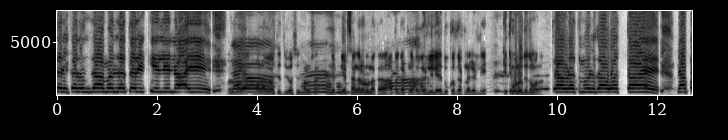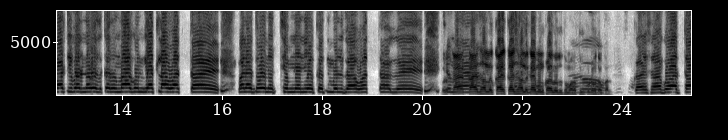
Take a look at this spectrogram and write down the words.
तरी करून जा म्हणलं तरी केली नाही. बरं, मला मला व्यवस्थित व्यवस्थित हळू सांग. नीट नीट सांगा रडू नका. आता घटना तर घडलेली आहे दुःखद घटना घडली. किती मुलं होते तुम्हाला? तेवढाच मुलगा वाटताय म्या पाठीवर नवस करून मागून घेतला वाटताय मला दोनच चिमण्याने एकच मुलगा वाटता गे. बरं काय काय झालं काय काय झालं? काय म्हणून कळालं होतं तुम्हाला? तुम्ही कुठे होता काल? काय सांगू आता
